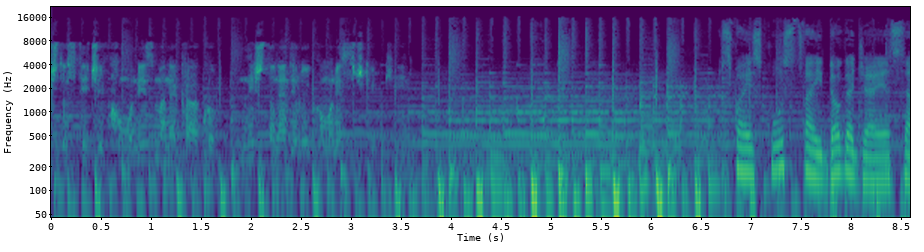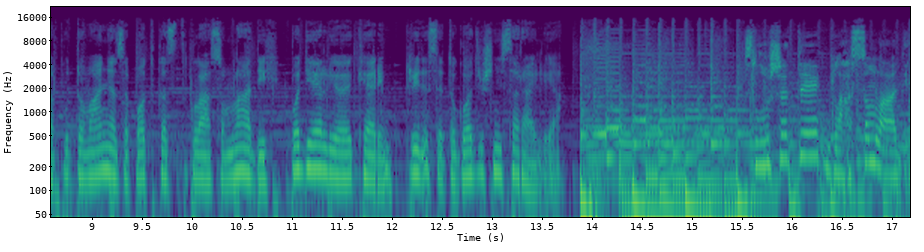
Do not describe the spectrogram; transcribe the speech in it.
što se tiče komunizma, nekako ništa ne djeluje komunistički u Kini. Svoje iskustva i događaje sa putovanja za podcast Glasom mladih podijelio je Kerim, 30-godišnji Sarajlija. Slušate Glasom mladih.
